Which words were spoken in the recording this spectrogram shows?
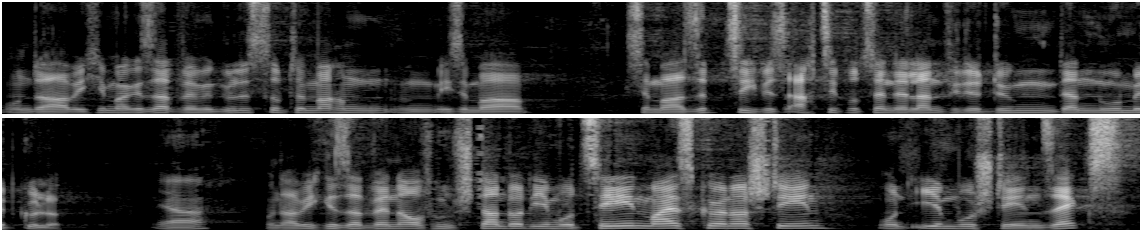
Und da habe ich immer gesagt, wenn wir Güllestriptel machen, ich sage mal, sag mal 70 bis 80 Prozent der Landwirte düngen dann nur mit Gülle. Ja. Und da habe ich gesagt, wenn auf dem Standort irgendwo zehn Maiskörner stehen und irgendwo stehen sechs,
